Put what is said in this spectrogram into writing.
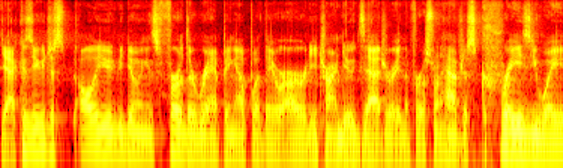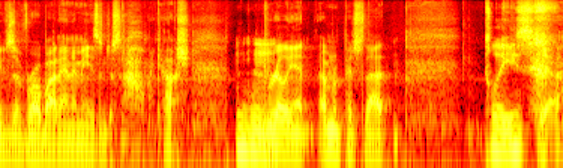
yeah, because you could just all you'd be doing is further ramping up what they were already trying to exaggerate in the first one. Have just crazy waves of robot enemies and just oh my gosh, Mhm. brilliant. I'm gonna pitch that. Please Yeah,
